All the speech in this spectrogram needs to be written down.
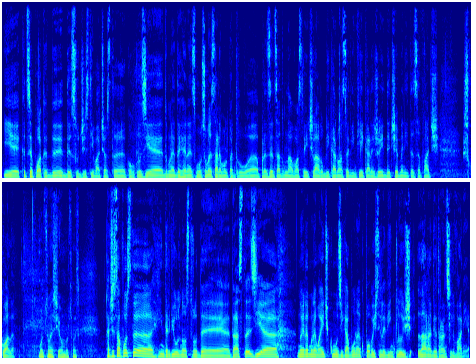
E cât se poate de, de sugestivă această concluzie. Domnule Dehenes, mulțumesc tare mult pentru uh, prezența dumneavoastră aici la rubrica noastră din fiecare joi. De ce merită să faci școală? Mulțumesc și eu, mulțumesc. Acesta a fost uh, interviul nostru de, de astăzi. Uh, noi rămânem aici cu muzica bună, cu poveștile din Cluj la Radio Transilvania.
